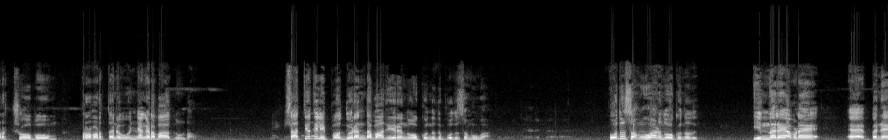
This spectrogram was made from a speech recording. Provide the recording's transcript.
പ്രക്ഷോഭവും പ്രവർത്തനവും ഞങ്ങളുടെ ഭാഗത്തുനിന്നുണ്ടാവും. സത്യത്തിൽ ഇപ്പോൾ ദുരന്തബാധിതരെ നോക്കുന്നത് പൊതുസമൂഹമാണ്. പൊതുസമൂഹമാണ് നോക്കുന്നത്. ഇന്നലെ അവിടെ പിന്നെ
